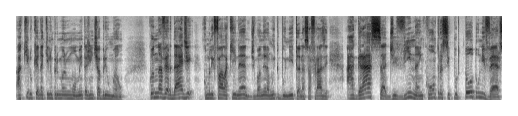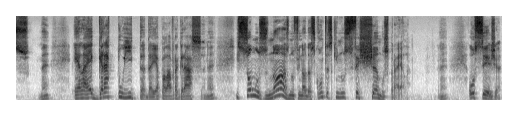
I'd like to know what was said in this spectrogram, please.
aquilo que naquele primeiro momento a gente abriu mão. Quando na verdade, como ele fala aqui, né, de maneira muito bonita nessa frase, a graça divina encontra-se por todo o universo. Né? Ela é gratuita, daí a palavra graça. Né? E somos nós, no final das contas, que nos fechamos para ela. Né? Ou seja,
